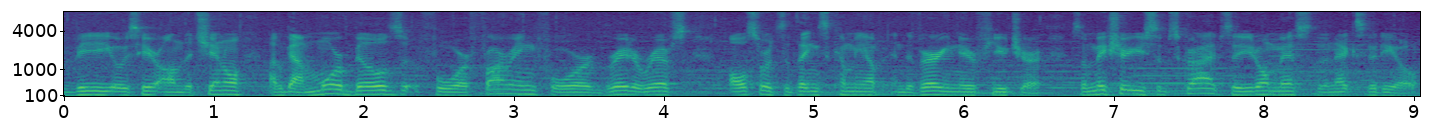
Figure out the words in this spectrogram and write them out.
videos here on the channel. I've got more builds for farming, for greater rifts, all sorts of things coming up in the very near future. So make sure you subscribe so you don't miss the next video.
